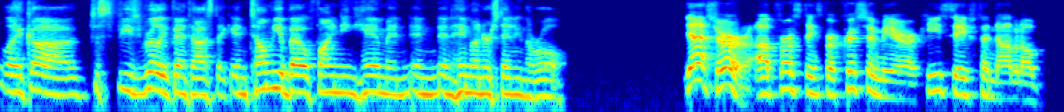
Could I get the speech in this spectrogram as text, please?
Like, uh, just he's really fantastic. And tell me about finding him and and, and him understanding the role. Yeah, sure. Uh, first things for Chris Amir, he's a phenomenal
